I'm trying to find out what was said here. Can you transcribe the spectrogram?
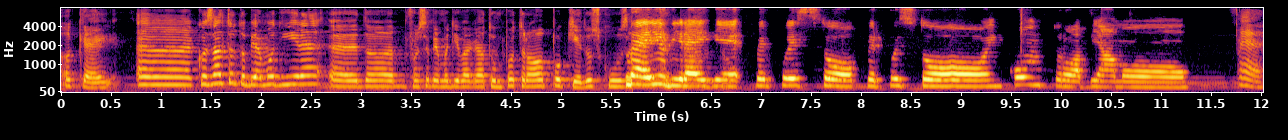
Mm. Ok, eh, cos'altro dobbiamo dire? Eh, do- forse abbiamo divagato un po' troppo, chiedo scusa. Beh, io direi che per questo, per questo incontro abbiamo, Eh,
